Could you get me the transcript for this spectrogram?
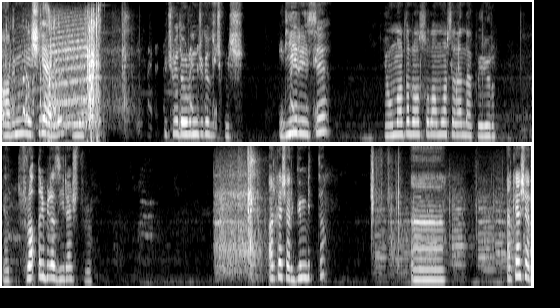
abimin eşi geldi. 3 ve 4. gözü çıkmış. Diğeri ise ya onlardan rahatsız olan varsa ben de hak veriyorum. Ya suratları biraz iğrenç duruyor. Arkadaşlar gün bitti. Ee, arkadaşlar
